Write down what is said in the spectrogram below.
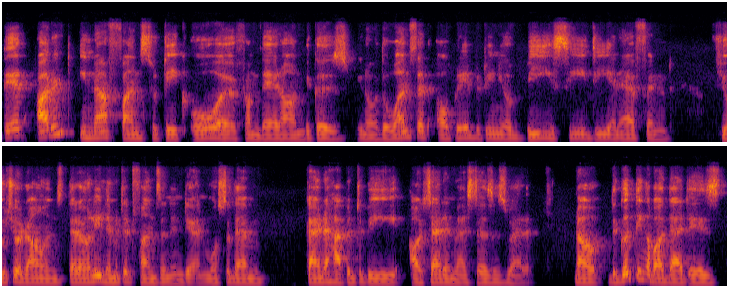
there aren't enough funds to take over from there on because you know the ones that operate between your B, C, D, and F and future rounds, there are only limited funds in India, and most of them kind of happen to be outside investors as well. Now, the good thing about that is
